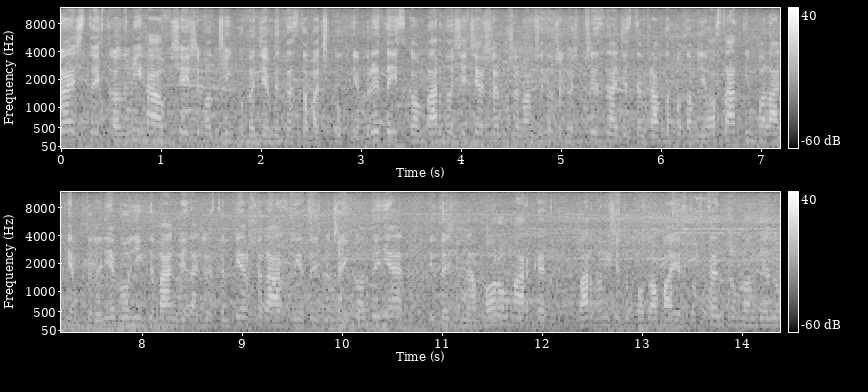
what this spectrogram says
Cześć, z tej strony Michał. W dzisiejszym odcinku będziemy testować kuchnię brytyjską. Bardzo się cieszę, muszę Wam się do czegoś przyznać. Jestem prawdopodobnie ostatnim Polakiem, który nie był nigdy w Anglii, także jestem pierwszy raz. Jesteśmy dzisiaj w Londynie, jesteśmy na Borough Market. Bardzo mi się tu podoba, jest to w centrum Londynu,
